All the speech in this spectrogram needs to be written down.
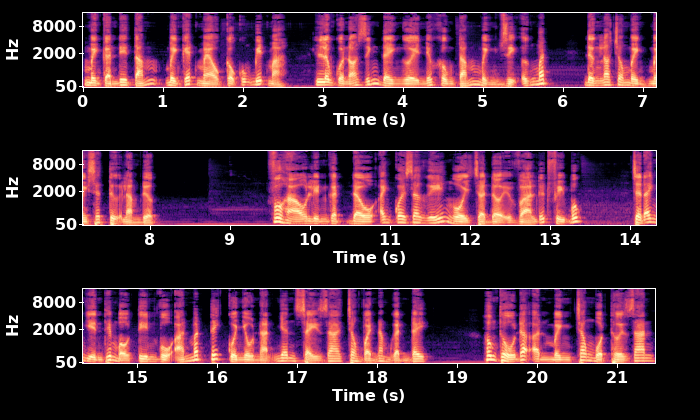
Mình cần đi tắm, mình ghét mèo cậu cũng biết mà. Lông của nó dính đầy người nếu không tắm mình dị ứng mất. Đừng lo cho mình, mình sẽ tự làm được. Phu Hạo liền gật đầu anh quay ra ghế ngồi chờ đợi và lướt Facebook. Chợt anh nhìn thấy mẫu tin vụ án mất tích của nhiều nạn nhân xảy ra trong vài năm gần đây. Hung thủ đã ẩn mình trong một thời gian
